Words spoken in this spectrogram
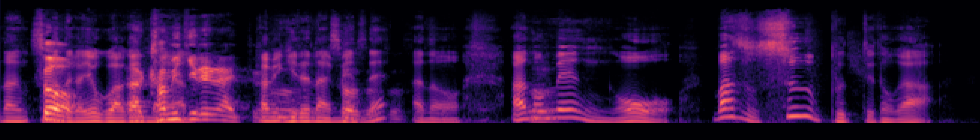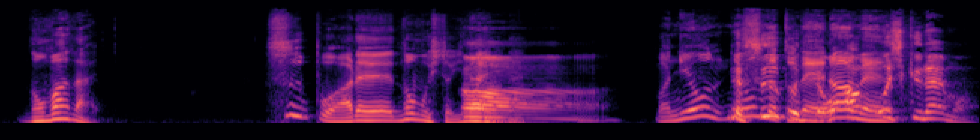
なんだかよくわかんない。あ噛み切れないっていう。噛み切れない麺ね。あのあの麺をまずスープっていうのが飲まない。スープをあれ飲む人いないよね。あまあ、日本日本だとねラーメン。あ美味しくないも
